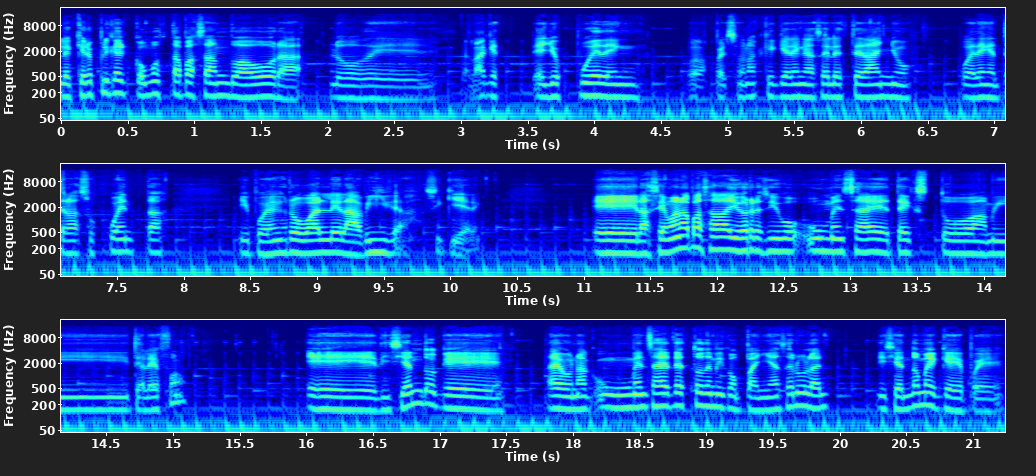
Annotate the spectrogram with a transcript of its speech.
les quiero explicar cómo está pasando ahora lo de ¿verdad? que ellos pueden, las personas que quieren hacer este daño, pueden entrar a sus cuentas y pueden robarle la vida si quieren. Eh, la semana pasada yo recibo un mensaje de texto a mi teléfono eh, diciendo que hay un mensaje de texto de mi compañía celular diciéndome que pues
